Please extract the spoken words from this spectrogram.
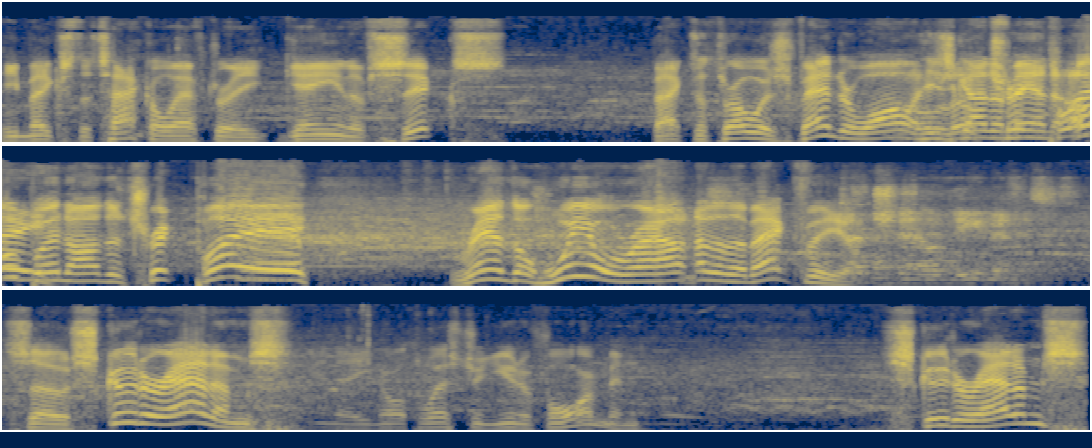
He makes the tackle after a gain of six. Back to throw is Vanderwall. Oh, He's little got a man play. open on the trick play. Ran the wheel route out of the backfield. So Scooter Adams in a Northwestern uniform and Scooter Adams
